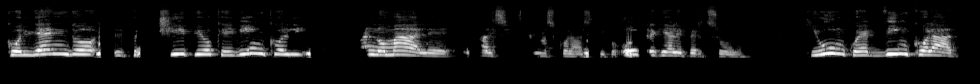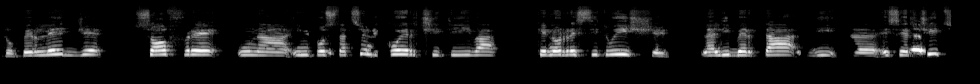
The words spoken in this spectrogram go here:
cogliendo il principio che i vincoli fanno male al sistema scolastico, oltre che alle persone. Chiunque è vincolato per legge soffre una impostazione coercitiva che non restituisce la libertà di eh, esercizio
